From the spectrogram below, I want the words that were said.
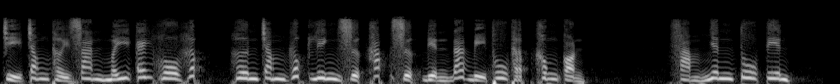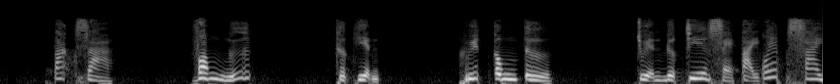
Chỉ trong thời gian mấy cái hô hấp, hơn trăm gốc linh dược khắp dược điền đã bị thu thập không còn. Phàm nhân tu tiên. Tác giả. Vong ngữ. Thực hiện. Huyết công từ. Chuyện được chia sẻ tại website.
